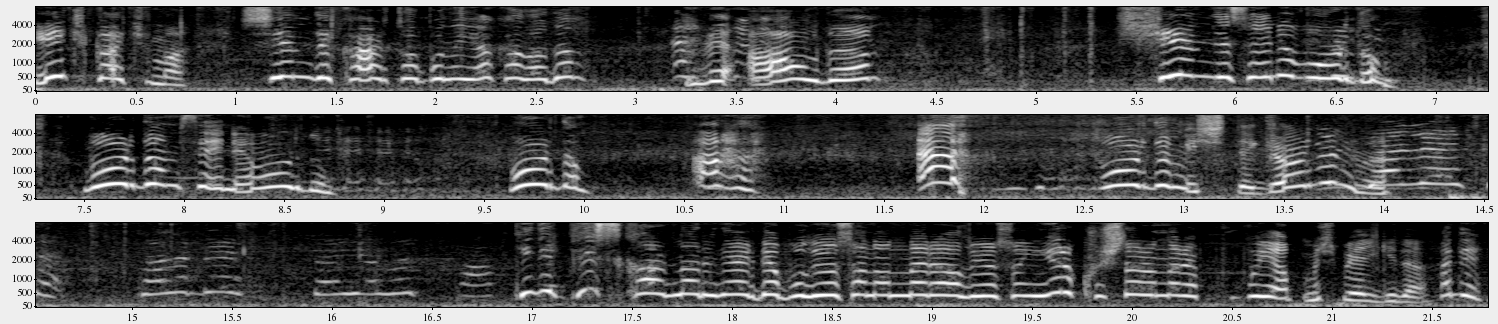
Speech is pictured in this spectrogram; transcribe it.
Hiç kaçma. Şimdi kar topunu yakaladım ve aldım. Şimdi seni vurdum. Vurdum seni, vurdum. Vurdum. Aha. Ah. Vurdum işte. Gördün mü? Gidip pis karları nerede buluyorsan onları alıyorsun. Yürü kuşlar onlara pupu yapmış belki de. Hadi.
